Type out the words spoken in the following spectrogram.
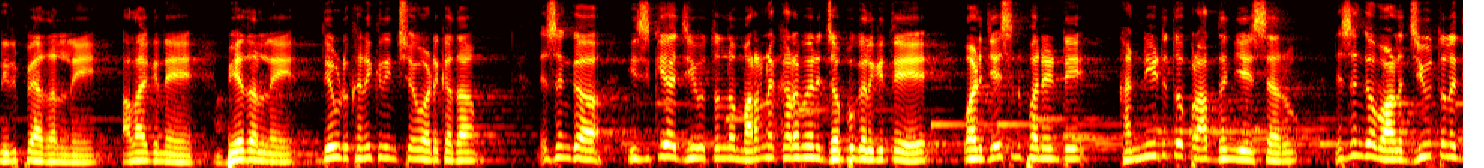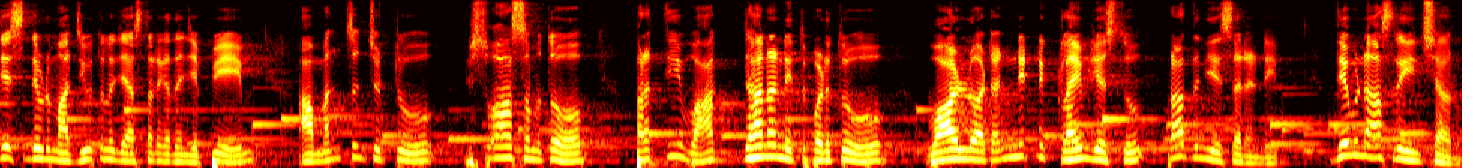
నిరుపేదల్ని అలాగనే బీదల్ని దేవుడు కనికరించేవాడు కదా. నిజంగా ఇసుకియా జీవితంలో మరణకరమైన జబ్బు కలిగితే వాళ్ళు చేసిన పని ఏంటి కన్నీటితో ప్రార్థన చేశారు. నిజంగా వాళ్ళ జీవితంలో చేసిన దేవుడు మా జీవితంలో చేస్తాడు కదని చెప్పి ఆ మంచం చుట్టూ విశ్వాసంతో ప్రతి వాగ్దానాన్ని ఎత్తుపడుతూ వాళ్ళు అటన్నిటిని క్లైమ్ చేస్తూ ప్రార్థన చేశారండి. దేవుణ్ణి ఆశ్రయించారు.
